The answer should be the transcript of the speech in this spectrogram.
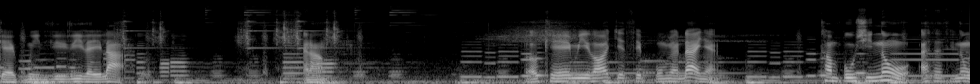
โอเคกูมีดีดีเลยล่ะอ้น้องโอเคมีร้อยเจ็ดสิบผมอยากได้เนี่ยคัมปูชิโน่แอสซาซิโน่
